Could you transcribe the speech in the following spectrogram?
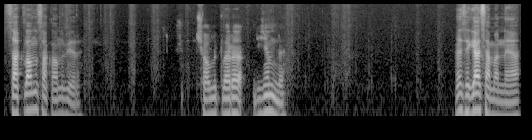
Saklandı saklandı bir yere. Çallıklara diyeceğim de. Neyse gel sen benimle ya.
